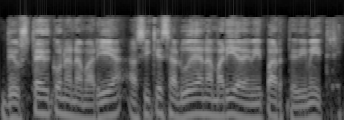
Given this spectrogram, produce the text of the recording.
de usted con Ana María, así que salude a Ana María de mi parte, Dimitri.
